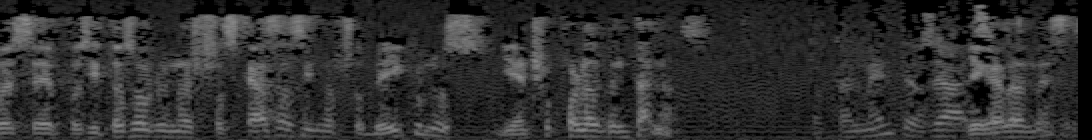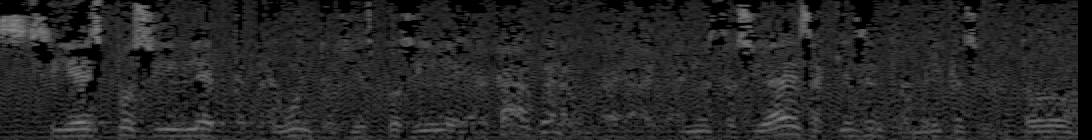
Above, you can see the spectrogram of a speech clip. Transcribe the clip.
pues se deposita sobre nuestras casas y nuestros vehículos y entra por las ventanas. Totalmente, o sea, llega a las mesas. Si es posible, te pregunto, si es posible acá, bueno, en nuestras ciudades, aquí en Centroamérica sobre todo,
